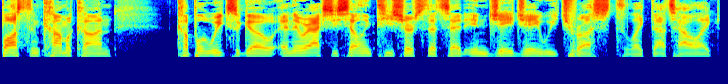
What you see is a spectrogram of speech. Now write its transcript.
Boston Comic Con a couple of weeks ago, and they were actually selling T-shirts that said "In JJ We Trust." Like that's how like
